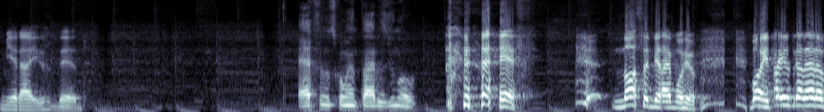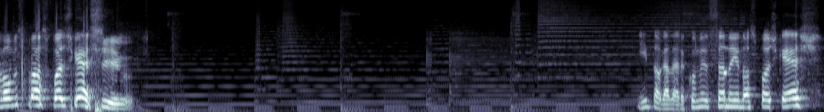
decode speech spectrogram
Mirai is dead. F nos comentários de novo. F. Nossa, Mirai morreu. Bom, então é isso, galera. Vamos pro próximo podcast. Então, galera, começando aí nosso podcast.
